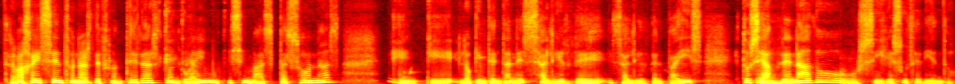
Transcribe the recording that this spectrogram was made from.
Trabajáis en zonas de fronteras donde hay muchísimas personas en que lo que intentan es salir, de, salir del país. ¿Esto se ha frenado o sigue sucediendo?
